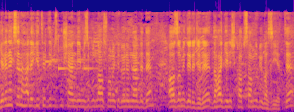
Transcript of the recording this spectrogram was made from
geleneksel hale getirdiğimiz bu şenliğimizi bundan sonraki dönemlerde de azami derecede daha geniş kapsamlı bir vaziyette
